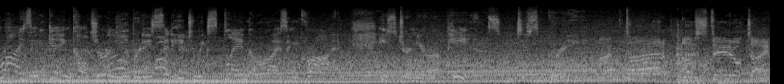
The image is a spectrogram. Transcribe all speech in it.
rising gang culture in Liberty City to explain the rising crime. Eastern Europeans disagree. I'm tired of stereotype.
